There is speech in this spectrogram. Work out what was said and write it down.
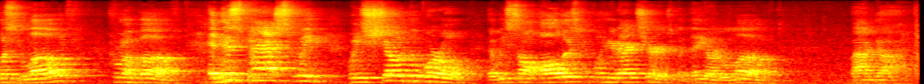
was loved from above. And this past week, we showed the world that we saw all those people here at our church, that they are loved by God,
